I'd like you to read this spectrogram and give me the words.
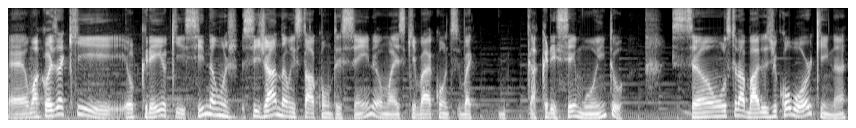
É uma coisa que eu creio que se não, se já não está acontecendo, mas que vai acontecer, vai crescer muito, são os trabalhos de coworking, né?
